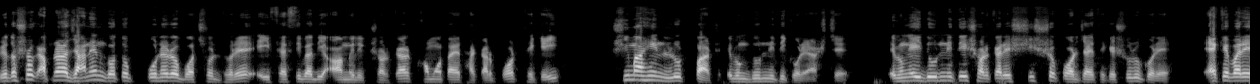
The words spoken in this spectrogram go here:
প্রিয় দর্শক, আপনারা জানেন গত পনেরো বছর ধরে এই ফ্যাসিবাদী আওয়ামী লীগ সরকার ক্ষমতায় থাকার পর থেকেই সীমাহীন লুটপাট এবং দুর্নীতি করে আসছে এবং এই দুর্নীতি সরকারের শীর্ষ পর্যায় থেকে শুরু করে একেবারে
